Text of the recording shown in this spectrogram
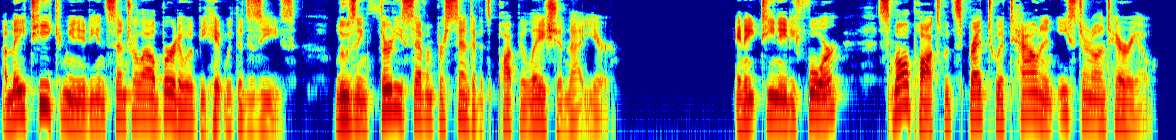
a Metis community in central Alberta would be hit with the disease, losing 37% of its population that year. In 1884, smallpox would spread to a town in eastern Ontario.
